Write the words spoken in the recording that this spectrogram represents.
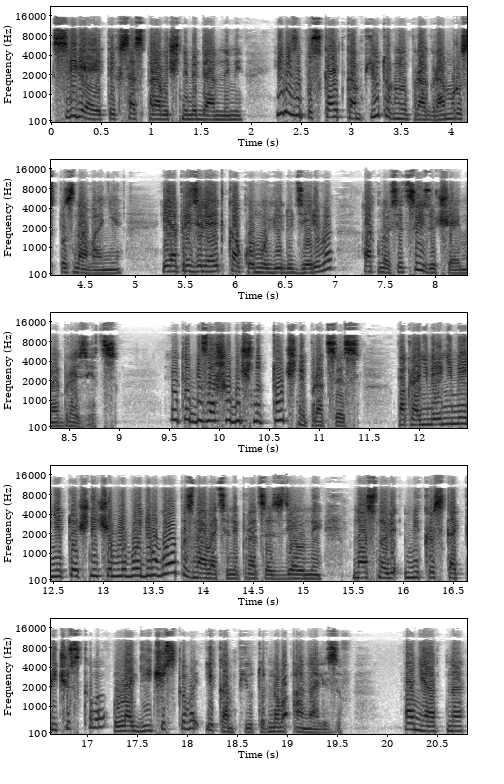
сверяет их со справочными данными или запускает компьютерную программу распознавания и определяет, к какому виду дерева относится изучаемый образец. Это безошибочно точный процесс – по крайней мере, не менее точный, чем любой другой опознавательный процесс, сделанный на основе микроскопического, логического и компьютерного анализов. «Понятно»,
